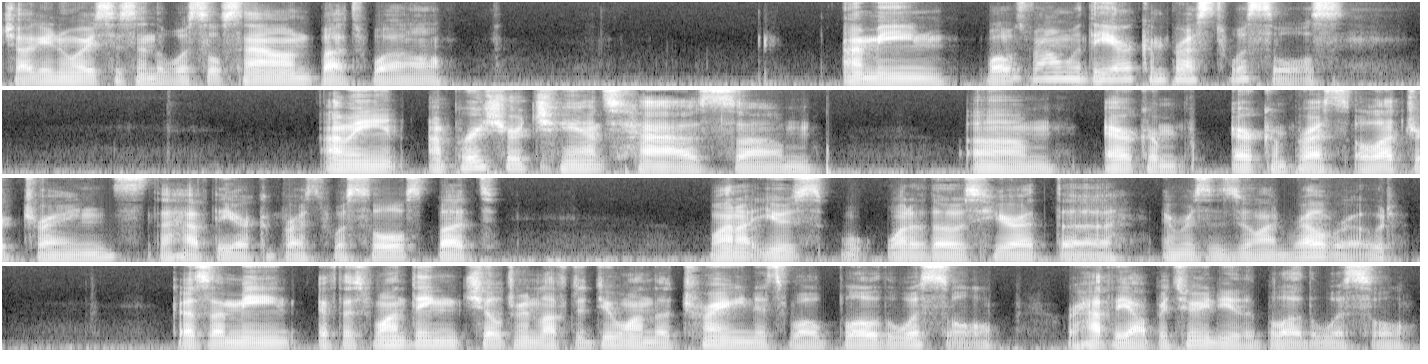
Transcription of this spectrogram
chugging noises and the whistle sound, but well, I mean, what was wrong with the air compressed whistles? I mean, I'm pretty sure Chance has some um, air comp- air compressed electric trains that have the air compressed whistles, but why not use one of those here at the Emerson Zooline Railroad? Because I mean, if there's one thing children love to do on the train, it's well blow the whistle or have the opportunity to blow the whistle,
